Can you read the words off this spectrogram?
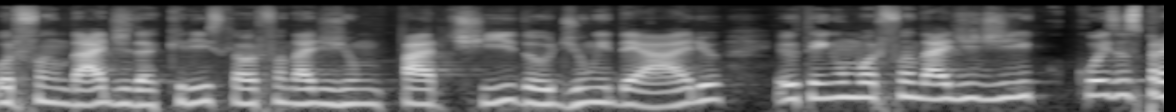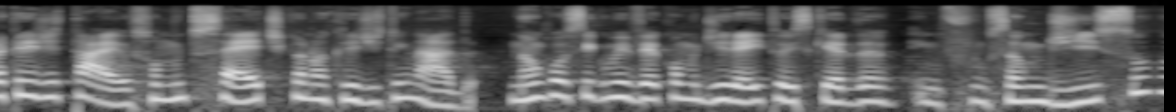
orfandade da Cris, que é a orfandade de um partido ou de um ideário, eu tenho uma orfandade de coisas para acreditar. Eu sou muito cética, eu não acredito em nada. Não consigo me ver como direita ou esquerda em função disso.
